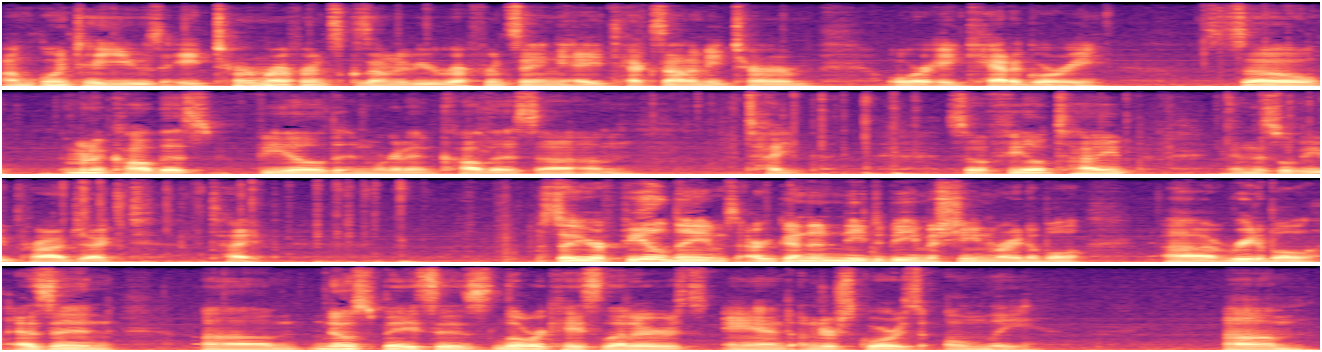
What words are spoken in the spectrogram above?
I'm going to use a term reference because I'm going to be referencing a taxonomy term or a category. So I'm going to call this field and we're going to call this um, type. So field type, and this will be project type. So your field names are going to need to be machine writable, uh, readable, as in um, no spaces, lowercase letters, and underscores only. Um,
